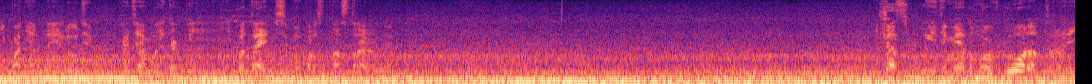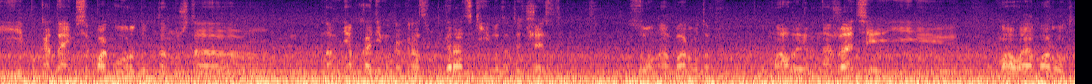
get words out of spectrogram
непонятные люди. Хотя мы как бы не пытаемся, мы просто настраиваем. Сейчас выйдем, я думаю, в город э, и покатаемся по городу, потому что э, нам необходимо как раз вот городские вот эта часть зоны оборотов. Малые нажатия и малые обороты.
